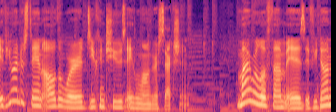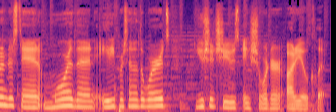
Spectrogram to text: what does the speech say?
If you understand all the words, you can choose a longer section. My rule of thumb is if you don't understand more than 80% of the words, you should choose a shorter audio clip.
